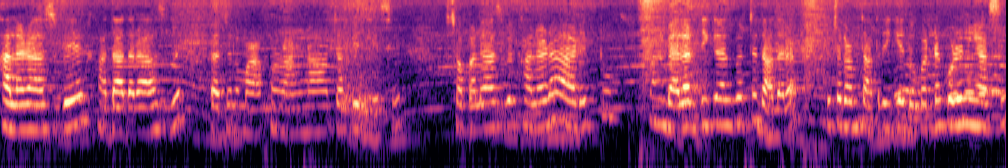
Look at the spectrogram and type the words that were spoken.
খালারা আসবে আর দাদারা আসবে। তার জন্য মা এখন রান্না চাপিয়ে দিয়েছে। সকালে আসবে খালারা আর একটু মানে বেলার দিকে আসবে হচ্ছে দাদারা। তো চলো আমি তাড়াতাড়ি গিয়ে দোকানটা করে নিয়ে আসি।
